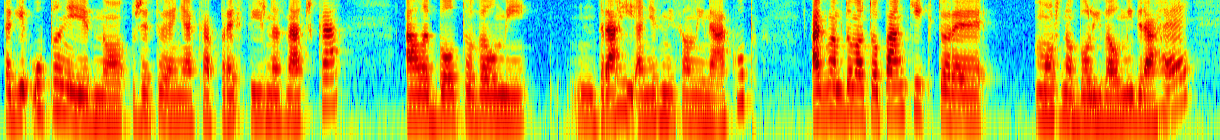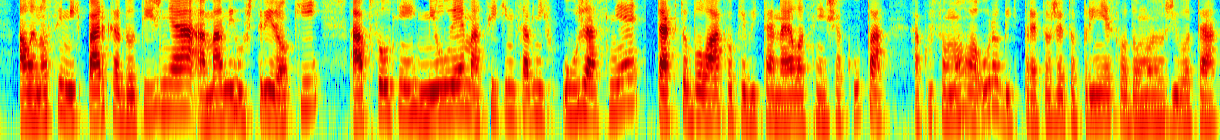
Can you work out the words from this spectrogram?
tak je úplne jedno, že to je nejaká prestížna značka, ale bol to veľmi drahý a nezmyselný nákup. Ak mám doma topánky, ktoré možno boli veľmi drahé, ale nosím ich párkrát do týždňa a mám ich už 3 roky a absolútne ich milujem a cítim sa v nich úžasne, tak to bola ako keby tá najlacnejšia kúpa, akú som mohla urobiť, pretože to prinieslo do môjho života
